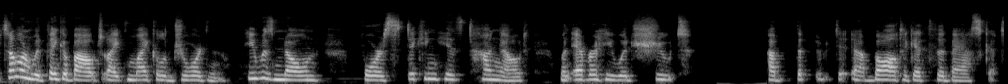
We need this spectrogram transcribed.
someone would think about like Michael Jordan, he was known for sticking his tongue out whenever he would shoot a, a, ball to get to the basket.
